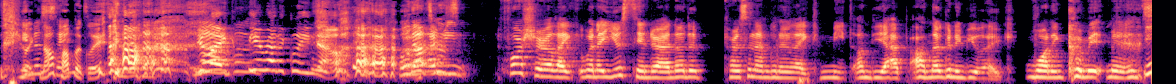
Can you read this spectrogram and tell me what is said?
You're like not sense- publicly. You're like theoretically no. well, that's I mean, for sure. Like when I use Tinder, I know the person I'm gonna like meet on the app I'm not gonna be like wanting commitment. Yeah,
